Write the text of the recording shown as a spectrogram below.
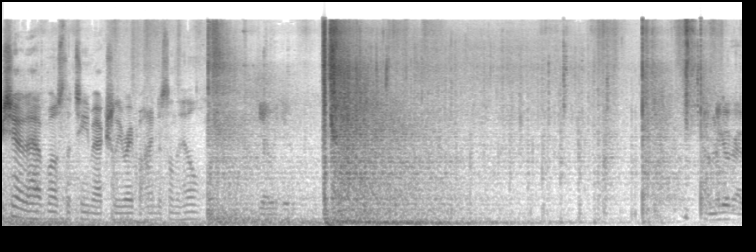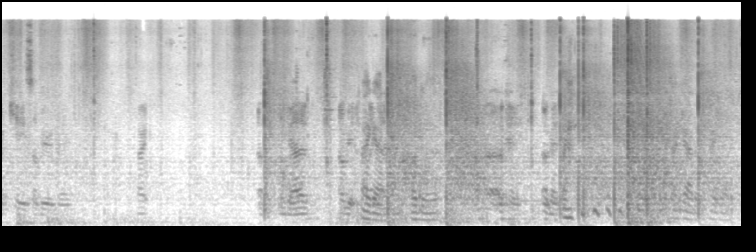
We should have most of the team actually right behind us on the hill. Yeah, we do. I'm gonna go grab case. I'll be right back. Alright. Oh, you got it. Okay. I got it. I'll do it. Uh, okay. Okay. I got it. I got it.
